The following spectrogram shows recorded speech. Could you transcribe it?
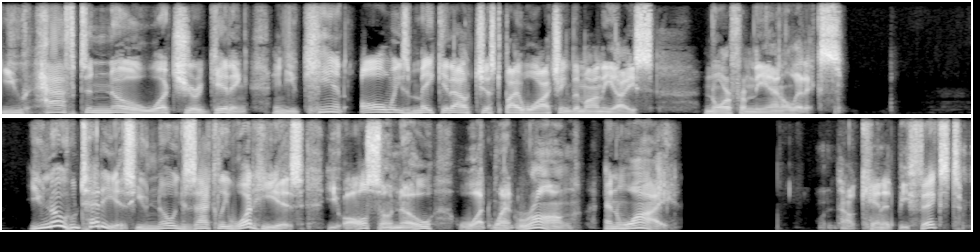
You have to know what you're getting, and you can't always make it out just by watching them on the ice, nor from the analytics. You know who Teddy is. You know exactly what he is. You also know what went wrong and why. Now, can it be fixed?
